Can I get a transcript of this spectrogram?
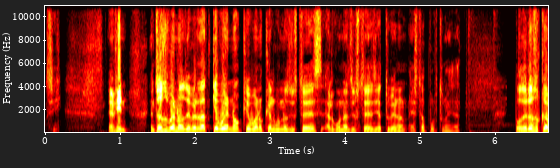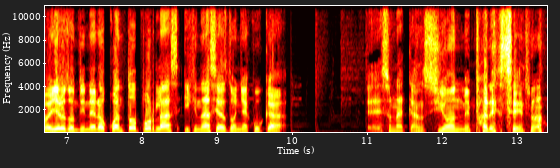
Sí. En fin, entonces, bueno, de verdad qué bueno, qué bueno que algunos de ustedes, algunas de ustedes ya tuvieron esta oportunidad. Poderoso Caballeros Don Dinero, ¿cuánto por las Ignacias, Doña Cuca? Es una canción, me parece, ¿no?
